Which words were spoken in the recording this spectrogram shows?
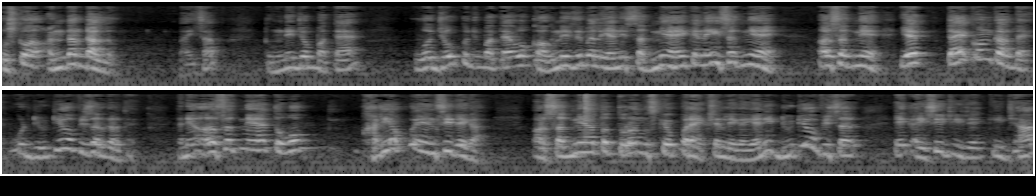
उसको अंदर डाल दो। भाई साहब, तुमने जो बताया, वो जो कुछ बताया, वो कॉग्निजेबल यानी सदनीय है कि नहीं सदनीय है? असदनीय है। ये तय कौन करता है? वो ड्यूटी ऑफिसर करते हैं। यानी असदनीय है तो वो खाली आपको एनसी देगा, और सदनीय है तो तुरंत उसके ऊपर एक्शन लेगा। यानी ड्यूटी ऑफिसर एक ऐसी चीज़ है कि जहाँ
